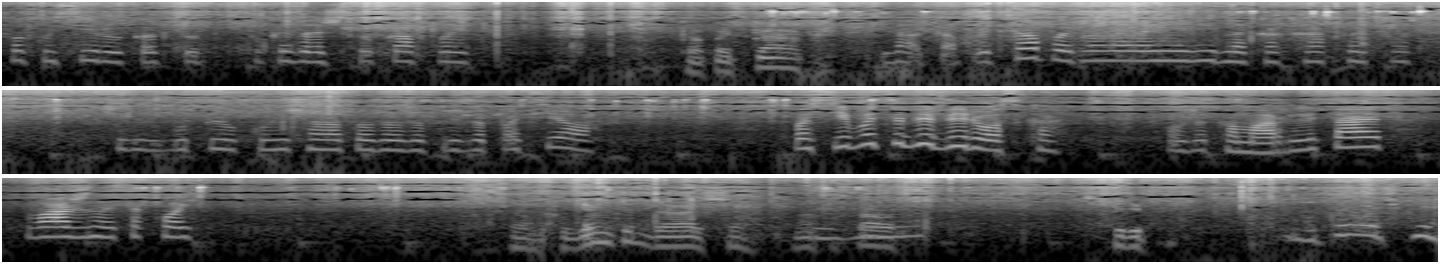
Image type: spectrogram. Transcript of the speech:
сфокусирую, как тут показать, что капает. Капает, капает. Да, капает, капает, но, наверное, не видно, как капает вот через бутылку. Видишь, она тоже уже призапотела. Спасибо тебе, березка. Уже комар летает, важный такой. Так, идемте дальше. У нас осталось 4 бутылочки.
